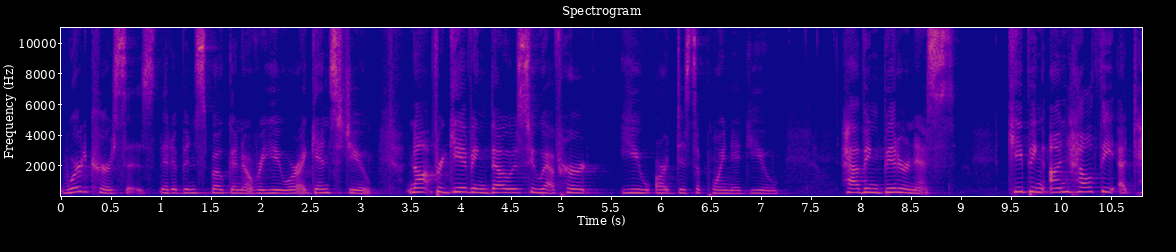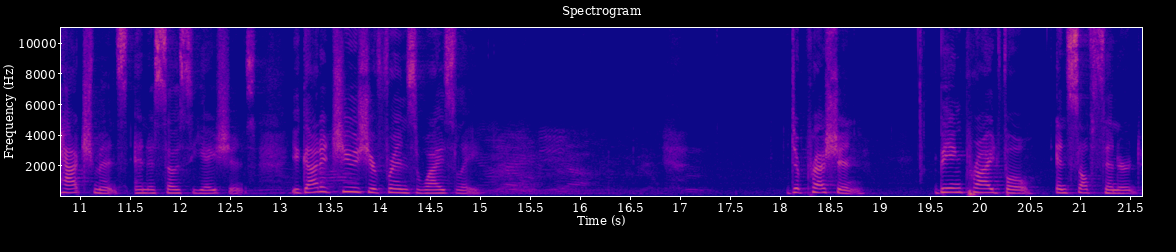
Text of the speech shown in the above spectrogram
word curses that have been spoken over you or against you, not forgiving those who have hurt you or disappointed you, having bitterness, keeping unhealthy attachments and associations. You got to choose your friends wisely. Depression, being prideful and self centered.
